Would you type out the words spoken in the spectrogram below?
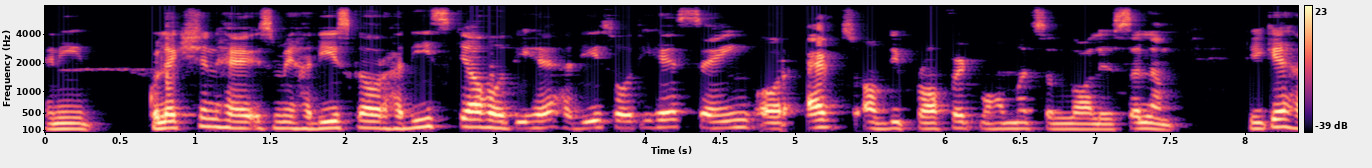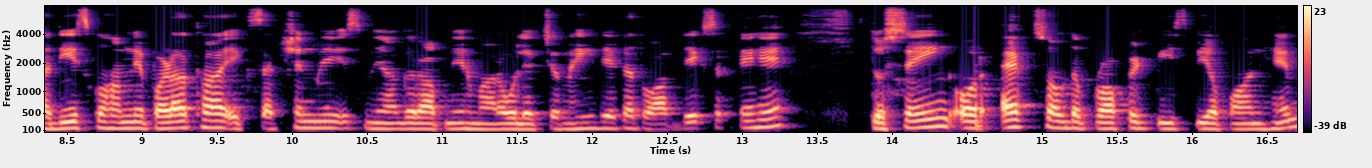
یعنی کلیکشن ہے اس میں حدیث کا اور حدیث کیا ہوتی ہے حدیث ہوتی ہے سینگ اور acts of the prophet Muhammad صلی اللہ علیہ وسلم ٹھیک ہے حدیث کو ہم نے پڑھا تھا ایک سیکشن میں اس میں اگر آپ نے ہمارا وہ لیکچر نہیں دیکھا تو آپ دیکھ سکتے ہیں تو سینگ اور acts of the prophet peace be upon ہم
